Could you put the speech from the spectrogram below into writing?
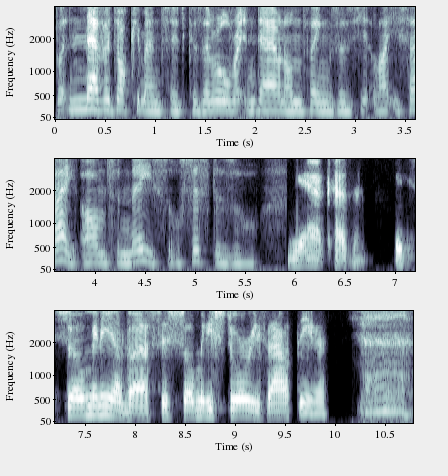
but never documented because they're all written down on things as, like you say, aunt and niece or sisters or. Yeah, cousin. It's so many of us. There's so many stories out there. Yeah.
